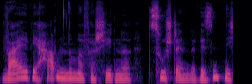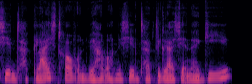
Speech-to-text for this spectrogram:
weil wir haben nun mal verschiedene Zustände. Wir sind nicht jeden Tag gleich drauf und wir haben auch nicht jeden Tag die gleiche Energie.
